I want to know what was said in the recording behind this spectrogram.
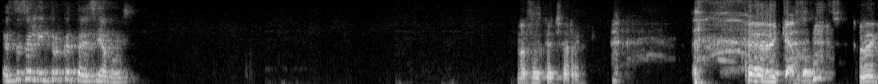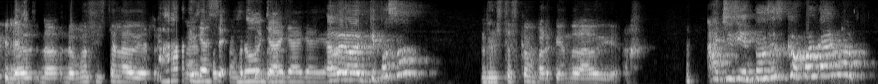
este es el intro que te decíamos. No se escucha, Rick. Ricardo. No, no, no pusiste el audio. Ah, No ya sé. No, ya, ya, ya. ya. A ver, a ver, ¿qué pasó? No estás compartiendo audio. Ah, chis, ¿y entonces cómo le hago?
